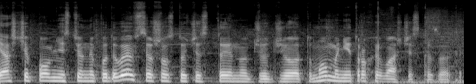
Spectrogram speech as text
Я ще повністю не подивився шосту частину Джоджо, тому мені трохи важче сказати.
